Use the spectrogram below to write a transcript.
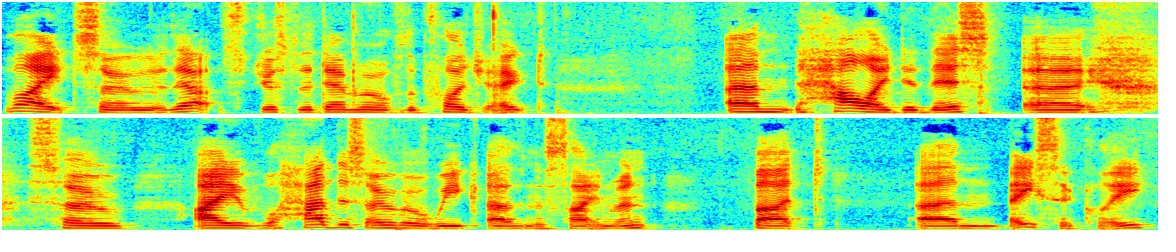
right, so that's just the demo of the project. Um, how I did this, uh, so I had this over a week as an assignment, but um, basically,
